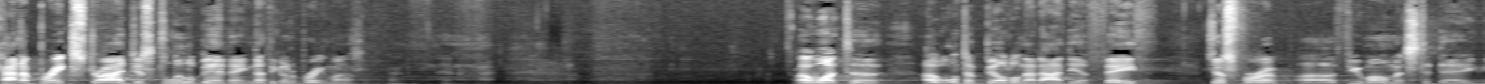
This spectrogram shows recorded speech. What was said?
kind of break stride just a little bit. Ain't nothing going to break my. I want to I want to build on that idea of faith just for a, a few moments today.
